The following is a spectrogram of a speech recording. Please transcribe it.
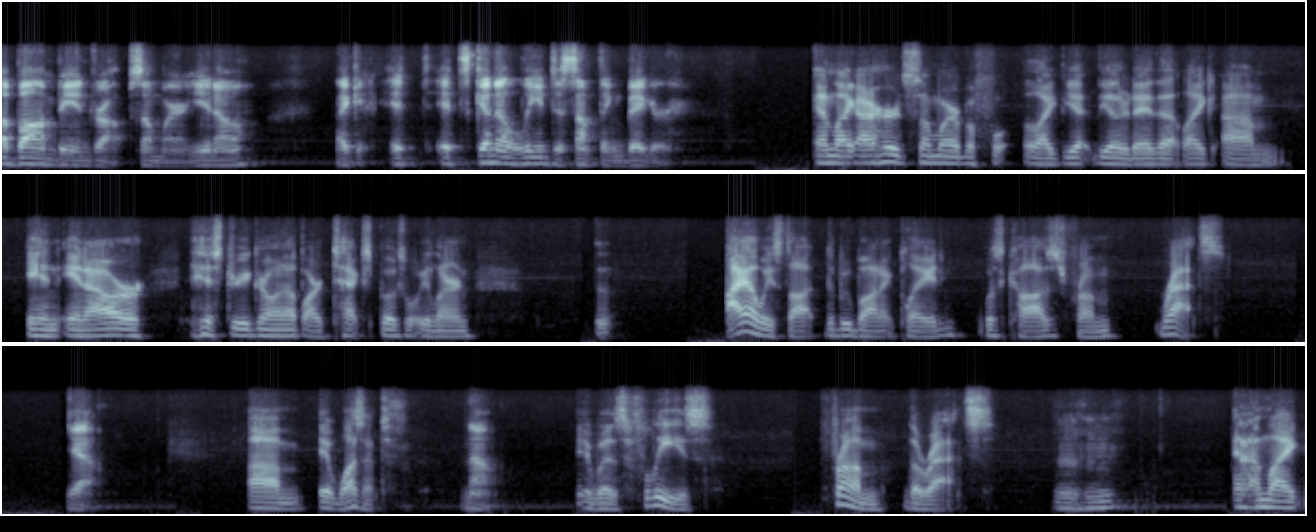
a bomb being dropped somewhere you know like it it's gonna lead to something bigger and like I heard somewhere before, like the the other day that like um in in our history growing up, our textbooks, what we learned, I always thought the bubonic plague was caused from rats. yeah Um, it wasn't. no It was fleas from the rats. mm-hmm And I'm like,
